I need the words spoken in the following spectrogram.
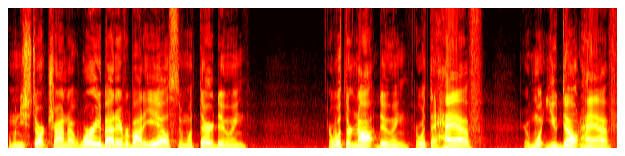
And when you start trying to worry about everybody else and what they're doing, or what they're not doing, or what they have, or what you don't have,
